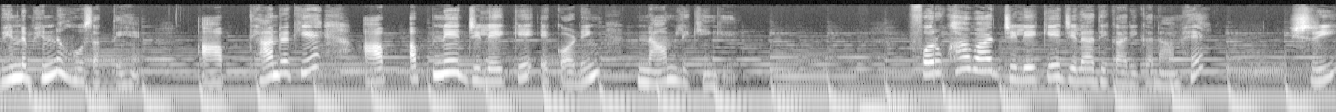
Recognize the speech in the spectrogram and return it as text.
भिन्न भिन्न हो सकते हैं। आप ध्यान रखिए, आप अपने ज़िले के अकॉर्डिंग नाम लिखेंगे। फरुखाबाद ज़िले के जिलाधिकारी का नाम है श्री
